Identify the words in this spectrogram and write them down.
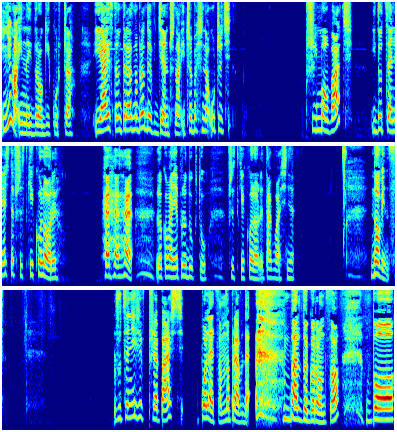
I nie ma innej drogi, kurczę. I ja jestem teraz naprawdę wdzięczna i trzeba się nauczyć przyjmować i doceniać te wszystkie kolory. Hehehe, he, he. lokowanie produktu. Wszystkie kolory, tak właśnie. No więc, rzucenie się w przepaść polecam, naprawdę. Bardzo gorąco, bo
